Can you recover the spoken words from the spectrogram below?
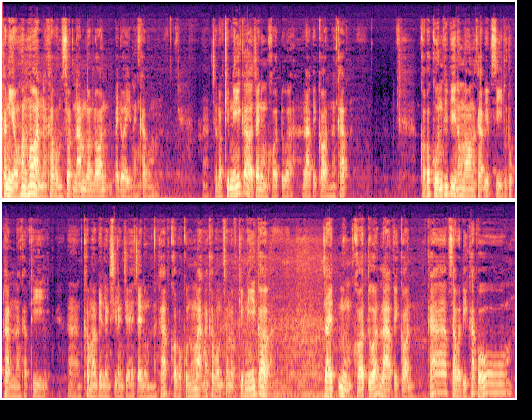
ข้าวเหนียวห้อนๆนะครับ ผมซดน้ำร้อนๆไปด้วยนะครับ ผมสำหรับคลิปนี้ก็ใจหนุ่มขอตัวลาไปก่อนนะครับ ขอบพระคุณพี่ๆน้องๆนะครับ FC ทุกๆ ท่านนะครับที่ เข้ามาเป็นแรงเชียร์แรงใจให้ใจหนุ่มนะครับ ขอบพระคุณมากๆนะครับผมสำหรับคลิปนี้ก็ใจหนุ่มขอตัวลาไปก่อนครับ สวัสดีครับผม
